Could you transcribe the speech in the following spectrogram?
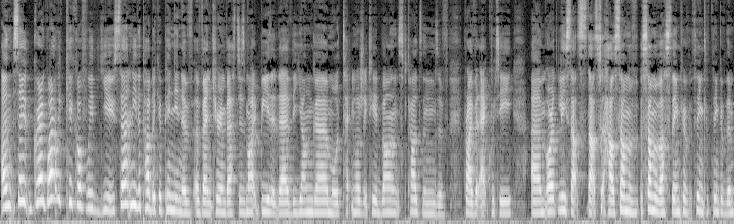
Um, so, Greg, why don't we kick off with you? Certainly, the public opinion of, of venture investors might be that they're the younger, more technologically advanced cousins of private equity, um, or at least that's that's how some of some of us think of think think of them.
